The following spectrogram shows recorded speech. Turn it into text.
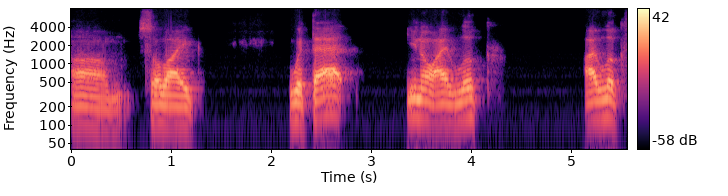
Um, so like with that, you know, I look I look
